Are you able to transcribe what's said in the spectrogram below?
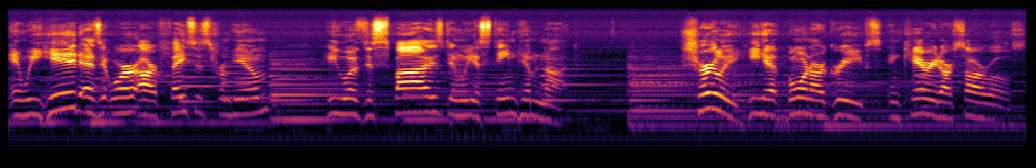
And we hid, as it were, our faces from him. He was despised, and we esteemed him not. Surely he hath borne our griefs and carried our sorrows.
